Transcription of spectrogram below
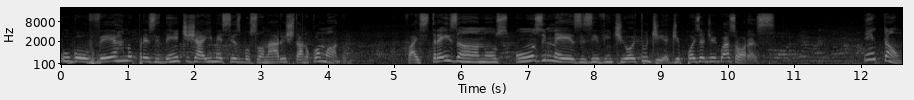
o governo presidente Jair Messias Bolsonaro está no comando. Faz três anos, 11 meses e 28 dias. Depois eu digo as horas. Então,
